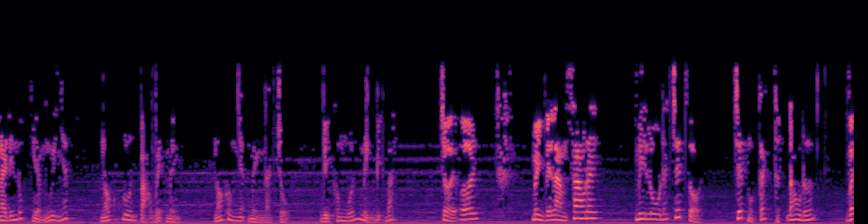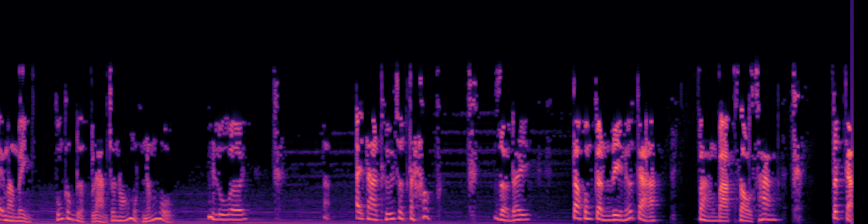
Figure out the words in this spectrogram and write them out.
Ngay đến lúc hiểm nguy nhất, nó cũng luôn bảo vệ mình. Nó không nhận mình là chủ, vì không muốn mình bị bắt. Trời ơi, mình phải làm sao đây? Milu đã chết rồi, chết một cách thật đau đớn. Vậy mà mình cũng không được làm cho nó một nấm mồ. Milu ơi, hãy tha thứ cho tao. Giờ đây, tao không cần gì nữa cả. Vàng bạc giàu sang, tất cả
